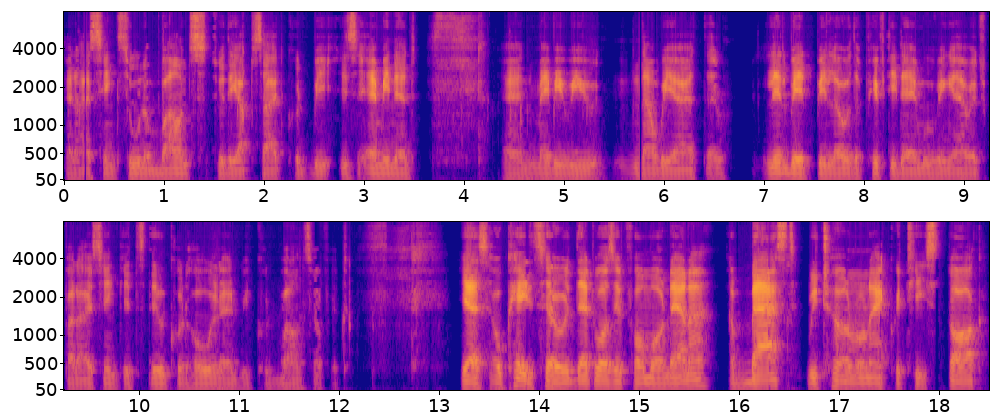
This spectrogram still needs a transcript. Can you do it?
and I think soon a bounce to the upside could be is imminent. And maybe we now we are at the little bit below the 50-day moving average, but I think it still could hold and we could bounce off it. Yes, okay, so that was it for Moderna, a vast return on equity stock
